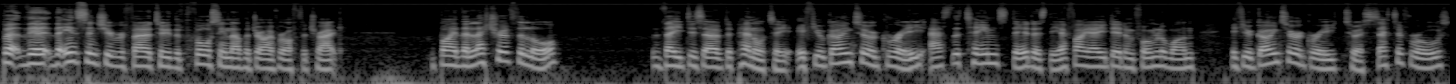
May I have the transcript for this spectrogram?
but the the instance you referred to, the forcing another driver off the track, by the letter of the law, they deserved a penalty. If you're going to agree, as the teams did, as the FIA did in Formula One, if you're going to agree to a set of rules,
